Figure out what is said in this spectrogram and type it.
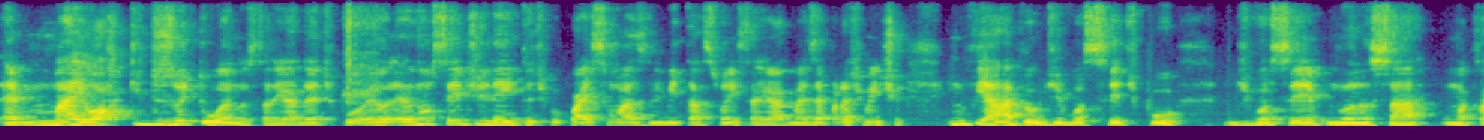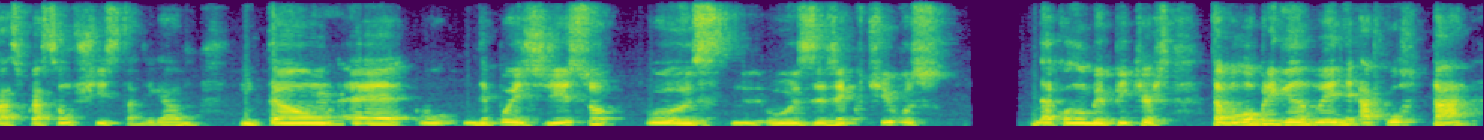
é maior que 18 anos, tá ligado? É tipo, eu, eu não sei direito, tipo, quais são as limitações, tá ligado? Mas é praticamente inviável de você, tipo, de você lançar uma classificação X, tá ligado? Então, é, o, depois disso, os, os executivos da Columbia Pictures estavam obrigando ele a cortar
